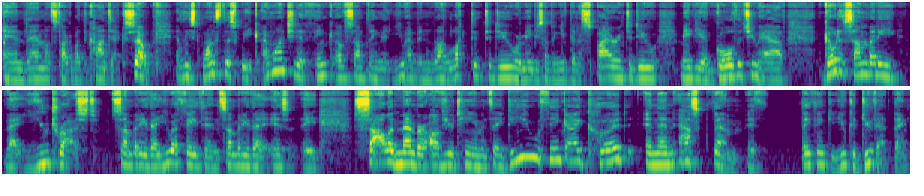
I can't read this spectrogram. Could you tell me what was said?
And then let's talk about the context. So, at least once this week, I want you to think of something that you have been reluctant to do, or maybe something you've been aspiring to do, maybe a goal that you have. Go to somebody that you trust, somebody that you have faith in, somebody that is a solid member of your team and say, Do you think I could? And then ask them if they think you could do that thing.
